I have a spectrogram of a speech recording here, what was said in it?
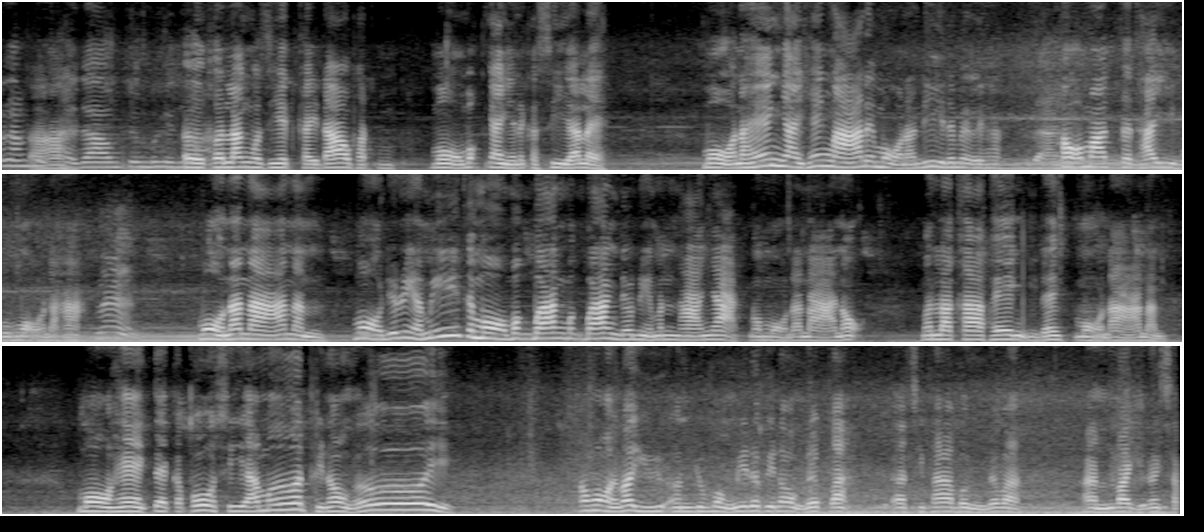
กำลังเห็ดไข่ดาวจนไม่เห็นเออกำลังว่าสิเฮ็ดไข่ดาวผัดหม้อบักใหญ่นี่ก็เสียแหละ หม้อนะแห้งใหญ่แห้งหนาได้หม้อนะดีได้ไหมเอ้ยค่ะเขาเอามาแต่ไทยผู้หม้อนะฮะนั่นหม้อหนาๆนั่นหม้อเดี๋ยวนี้มีแต่หม้อบางๆบางๆเดี๋ยวนี้มันหายากเนาะหม้อหนาๆเนาะมันราคาแพงอีกได้หม้อหนานั่นหม้อแห้งแต่กระโปรงเสียเมิดพี่น้องเอ้ยเขาห้อยว่าอยู่อันอยู่หม่องนี้เด้อพี่น้องเด้อป่ะอาสิพาเบิ่งเด้อว่า อันว่าอยู่ในไส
